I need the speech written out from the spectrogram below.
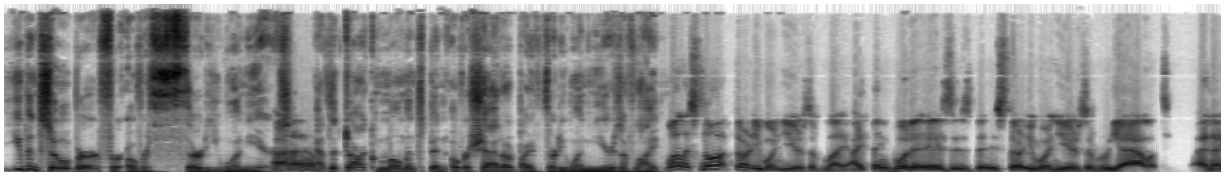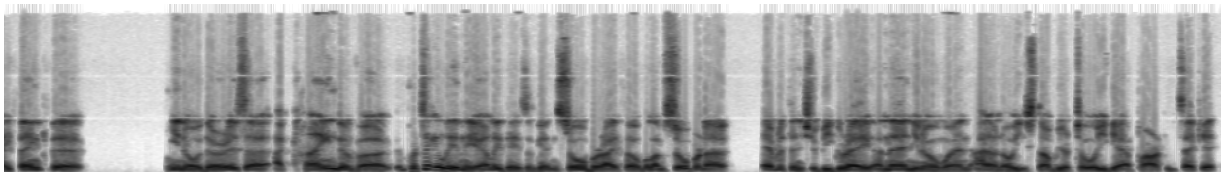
You've been sober for over 31 years. Have. have. the dark moments been overshadowed by 31 years of light? Well, it's not 31 years of light. I think what it is is that it's 31 years of reality. And I think that, you know, there is a, a kind of, a, particularly in the early days of getting sober, I thought, well, I'm sober now everything should be great. And then, you know, when, I don't know, you stub your toe, you get a parking ticket,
